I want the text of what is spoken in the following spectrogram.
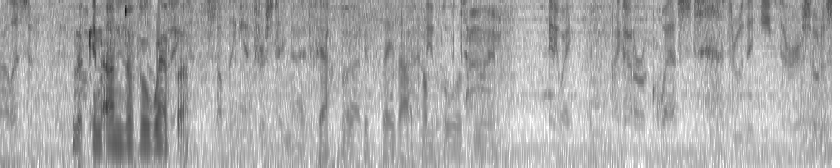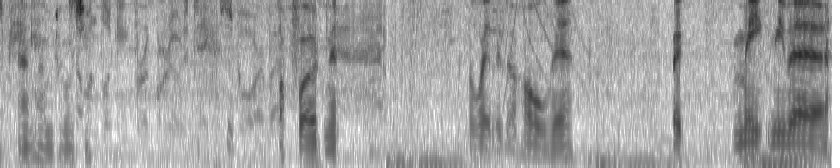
Uh, listen. Looking under the weather. Something interesting. I think, Definitely could say that. I Come need a little towards me. Anyway, I got a request through the ether, so to speak. I'm coming towards you. Someone's looking for a crew to take a score, but Off-roading it. Oh wait, there's a hole here. Quick, meet me there.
